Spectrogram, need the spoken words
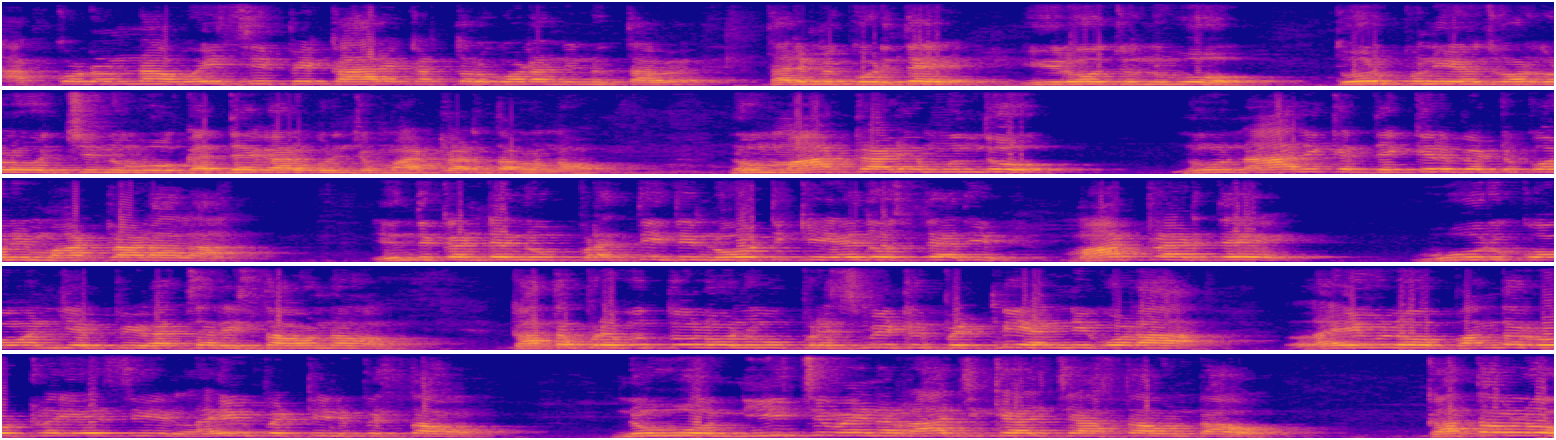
అక్కడున్న వైసీపీ కార్యకర్తలు కూడా నిన్ను తవి- తరిమి కొడితే ఈరోజు నువ్వు తూర్పు నియోజకవర్గంలో వచ్చి నువ్వు గద్దె గారి గురించి మాట్లాడుతూ ఉన్నావు. నువ్వు మాట్లాడే ముందు నువ్వు నాలిక దగ్గర పెట్టుకొని మాట్లాడాలా? ఎందుకంటే నువ్వు ప్రతిదీ నోటికి ఏదొస్తే అది మాట్లాడితే ఊరుకోమని చెప్పి హెచ్చరిస్తా ఉన్నావు. గత ప్రభుత్వంలో నువ్వు ప్రెస్ మీట్లు పెట్టినవి అన్నీ కూడా లైవ్లో బందర్ రోడ్లో వేసి లైవ్ పెట్టి వినిపిస్తావు నువ్వు నీచమైన రాజకీయాలు చేస్తూ ఉంటావు. గతంలో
